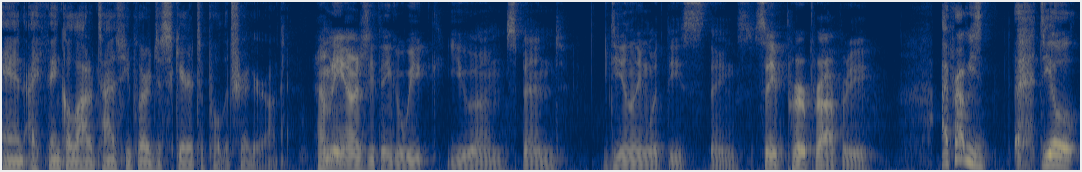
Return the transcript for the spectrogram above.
and I think a lot of times people are just scared to pull the trigger on it. How many hours do you think a week you um, spend dealing with these things? Say per property. I probably deal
